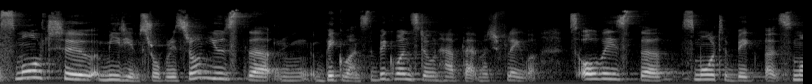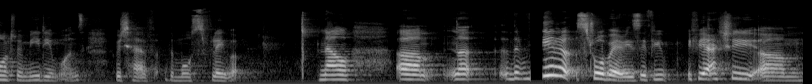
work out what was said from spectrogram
small to medium strawberries. Don't use the mm, big ones. The big ones don't have that much flavor. It's always the small to big, uh, small to medium ones which have the most flavor. Now, um, now the real strawberries, if you if you actually um,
